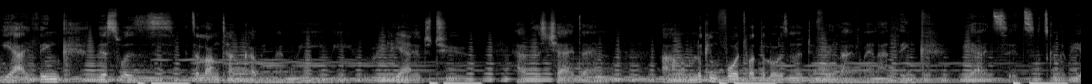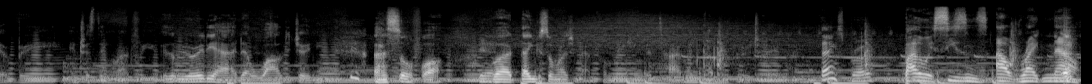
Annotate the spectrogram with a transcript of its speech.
Yeah, I think this was it's a long time coming, man. We we really Yeah. needed to have this chat, and um, I'm looking forward to what the Lord is going to do for your life, man. I think yeah, it's it's it's going to be a very interesting ride for you. We already had a wild journey uh, so far, Yeah. but thank you so much, man, for making the time and coming through today, man. thanks bro by the way season's out right now.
